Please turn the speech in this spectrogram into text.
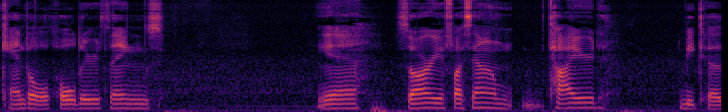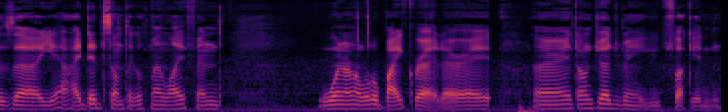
candle holder things. Yeah, sorry if I sound tired because uh, yeah, I did something with my life and went on a little bike ride. All right, all right, don't judge me, you fucking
